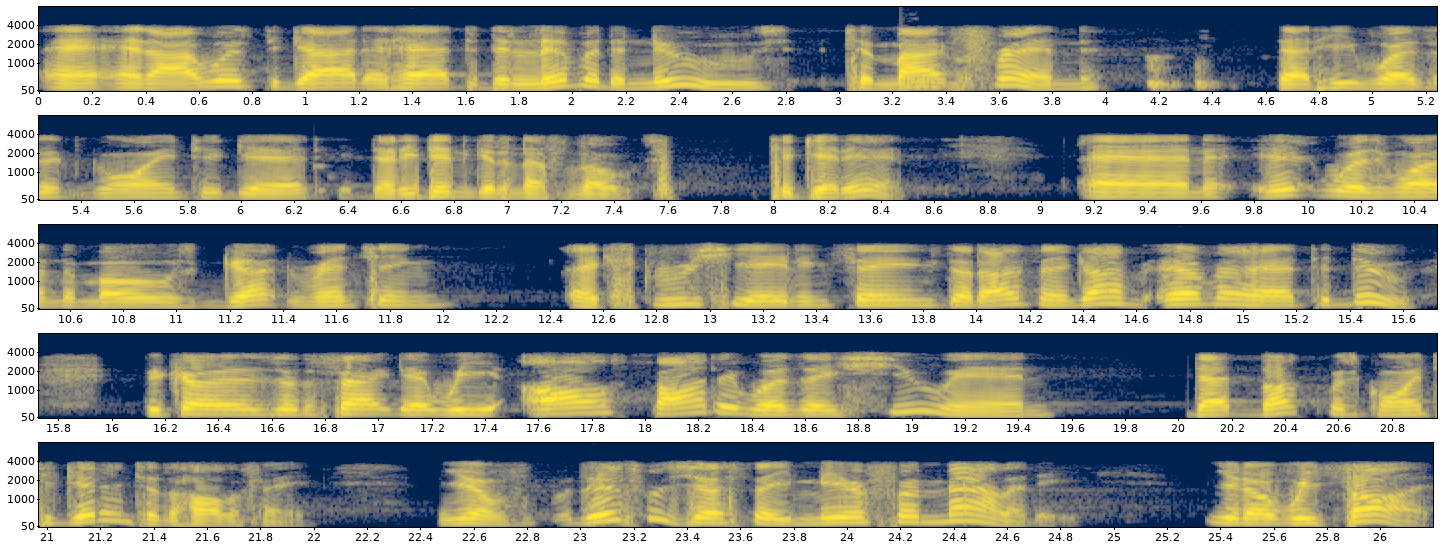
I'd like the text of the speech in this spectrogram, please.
and, and I was the guy that had to deliver the news to my mm. friend that he wasn't going to get that he didn't get enough votes to get in, and it was one of the most gut wrenching, excruciating things that I think I've ever had to do, because of the fact that we all thought it was a shoe in that Buck was going to get into the Hall of Fame. You know, this was just a mere formality. You know, we thought.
